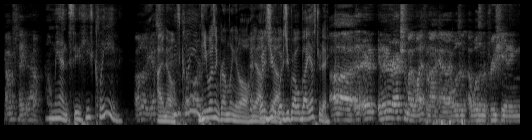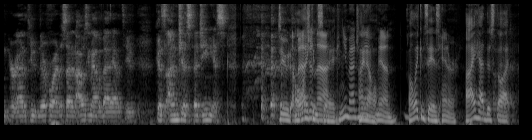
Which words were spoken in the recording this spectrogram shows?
I was just hanging out. Oh man, see he's clean. Oh no, yes. I know. He's clean. He wasn't grumbling at all. Yeah. What did you yeah. What did you grumble about yesterday? Uh, an, an interaction my wife and I had. I wasn't. I wasn't appreciating her attitude, and therefore I decided I was gonna have a bad attitude because I'm just a genius. Dude, all I Imagine can that. say. Can you imagine I that? know. Man, All I can say is Tanner. I had this thought.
